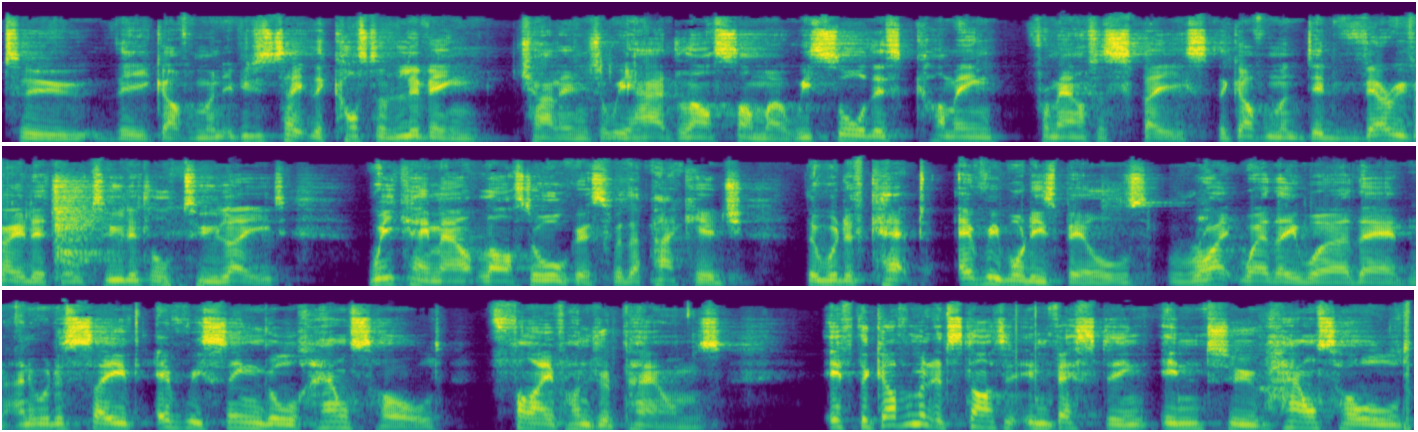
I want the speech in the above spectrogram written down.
to the government. If you just take the cost of living challenge that we had last summer, we saw this coming from outer space. The government did very, very little, too little, too late. We came out last August with a package that would have kept everybody's bills right where they were then, and it would have saved every single household £500. If the government had started investing into household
